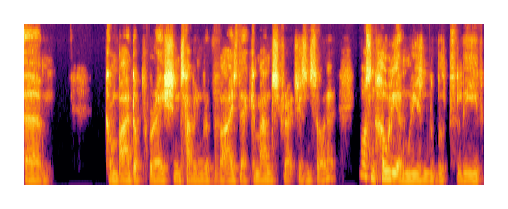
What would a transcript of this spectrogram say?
um, combined operations, having revised their command structures and so on. It wasn't wholly unreasonable to leave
